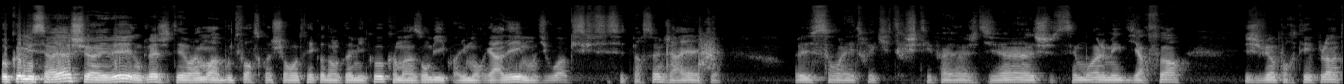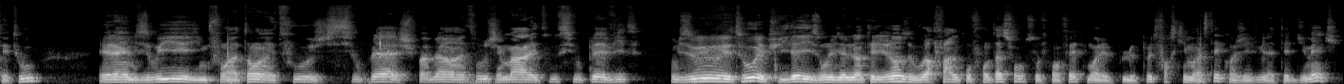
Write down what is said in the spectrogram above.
Au commissariat, je suis arrivé, et donc là, j'étais vraiment à bout de force, quoi. Je suis rentré dans le comico comme un zombie, quoi. Ils m'ont regardé, ils m'ont dit, waouh, qu'est-ce que c'est cette personne? J'arrive avec euh, le sang, les trucs et tout. J'étais pas là, je dis, ah, c'est moi le mec d'hier soir, je viens porter plainte et tout. Et là, ils me disent, oui, ils me font attendre et tout. S'il vous plaît, je suis pas bien et tout, j'ai mal et tout, s'il vous plaît, vite. Ils me disent, oui, oui, et tout. Et puis là, ils ont l'intelligence de vouloir faire une confrontation. Sauf qu'en fait, moi, le, le peu de force qui me restait, quand j'ai vu la tête du mec,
